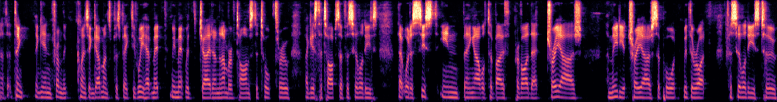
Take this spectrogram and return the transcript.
I th- think again from the Queensland government's perspective, we have met we met with Jade a number of times to talk through, I guess, the types of facilities that would assist in being able to both provide that triage, immediate triage support with the right facilities to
